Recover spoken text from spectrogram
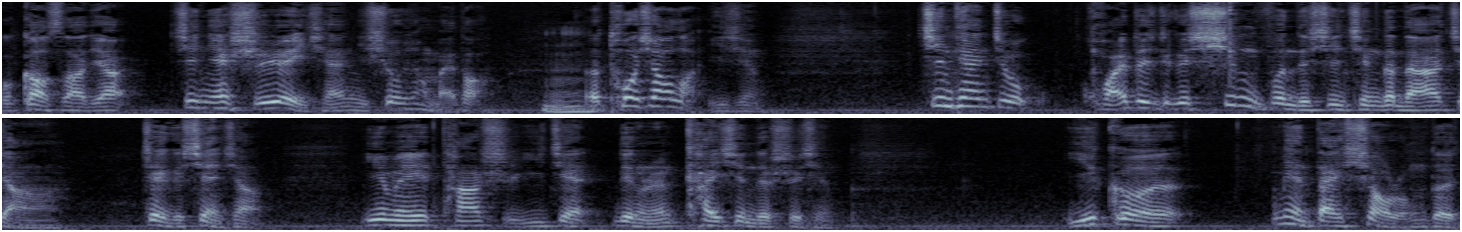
我告诉大家，今年十月以前你休想买到，呃，脱销了已经。今天就怀着这个兴奋的心情跟大家讲啊，这个现象，因为它是一件令人开心的事情。一个面带笑容的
